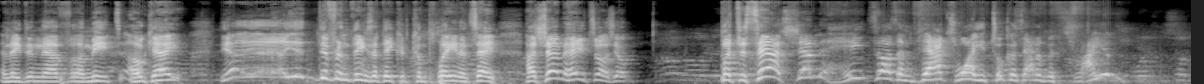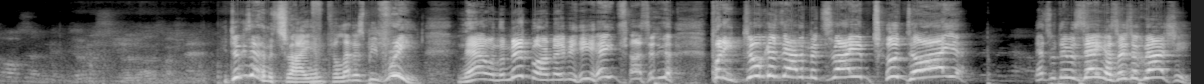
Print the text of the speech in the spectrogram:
and they didn't have uh, meat, okay, yeah, yeah, yeah, different things that they could complain and say Hashem hates us. You know. But to say Hashem hates us and that's why He took us out of Mitzrayim? He took us out of Mitzrayim to let us be free. Now in the midbar, maybe He hates us. But He took us out of Mitzrayim to die? That's what they were saying. That's Rashi.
